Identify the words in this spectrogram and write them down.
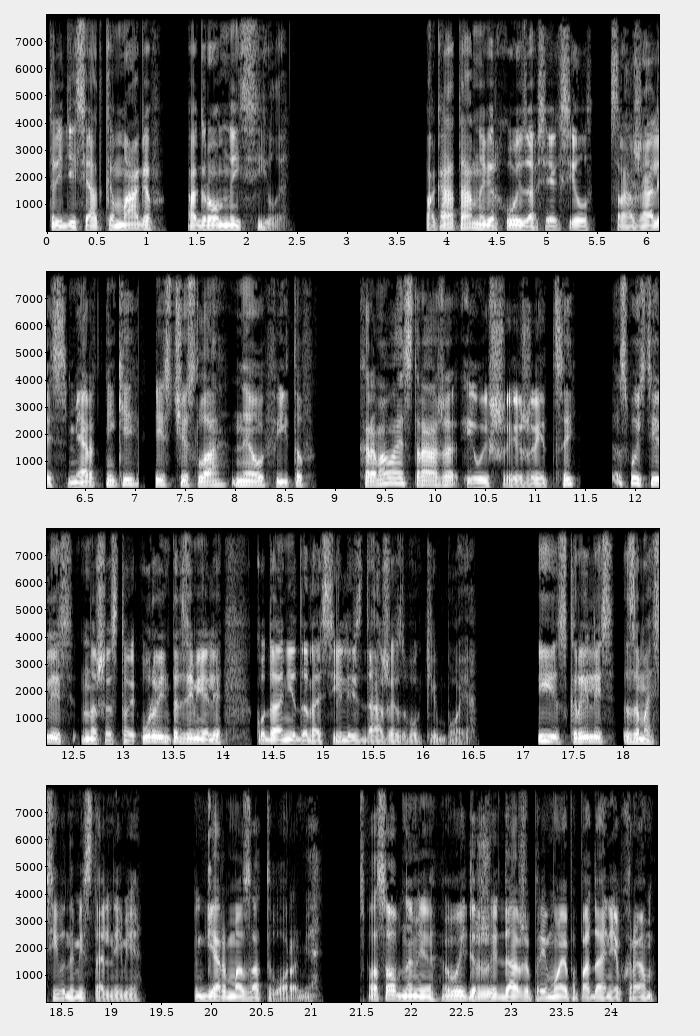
Три десятка магов огромной силы. Пока там наверху изо всех сил сражались смертники из числа неофитов, хромовая стража и высшие жрецы спустились на шестой уровень подземелья, куда не доносились даже звуки боя, и скрылись за массивными стальными гермозатворами, способными выдержать даже прямое попадание в храм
